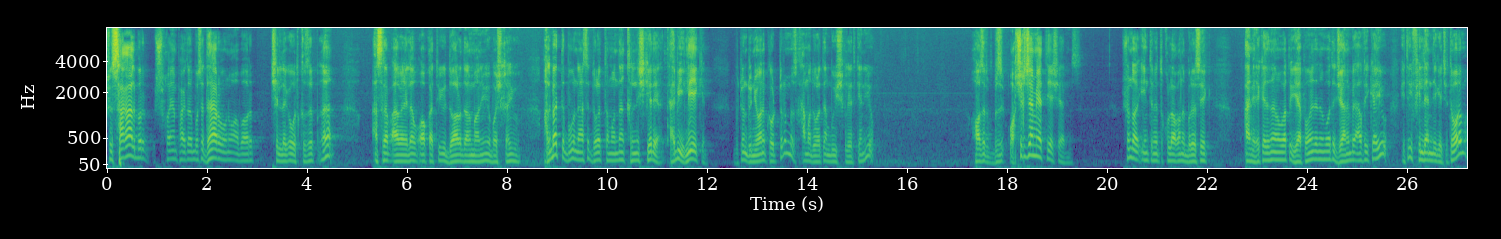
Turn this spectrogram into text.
Shu sag'al bir shubha ham paydo bo'lsa darrov uni olib borib chillaga o'tkazib asrab avaylab ovqatiyu dori darmoniyu boshqayu. Albatta bu narsa davlat tomonidan qilinishi kerak tabiiy lekin butun dunyoni ko'rib turibmiz hamma davlat ham bu ishni qilayotgani yo'q. Hozir biz ochiq jamiyatda yashayapmiz. Shundoq internetni qulog'ini burasak amerikada nima bo'lyapti yaponiyada nima bo'lyapti janubiy afrikayu aytaylik finlandiyagacha to'g'rimi?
